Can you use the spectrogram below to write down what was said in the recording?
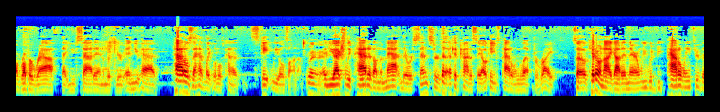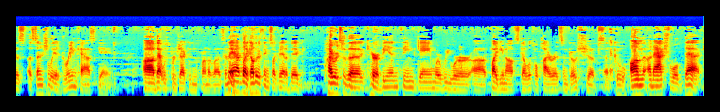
a rubber raft that you sat in with your, and you had paddles that had like little kind of skate wheels on them. Right, right, And you actually padded on the mat, and there were sensors that could kind of say, okay, he's paddling left or right. So Kiddo and I got in there, and we would be paddling through this essentially a Dreamcast game uh, that was projected in front of us. And they had like other things, like they had a big Pirates of the Caribbean themed game where we were uh, fighting off skeletal pirates and ghost ships That's cool. on an actual deck,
